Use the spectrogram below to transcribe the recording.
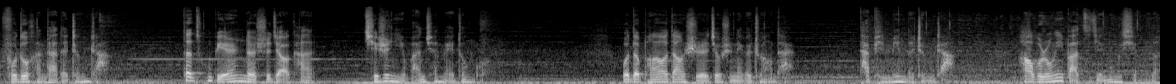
幅度很大的挣扎，但从别人的视角看，其实你完全没动过。我的朋友当时就是那个状态，他拼命的挣扎，好不容易把自己弄醒了。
